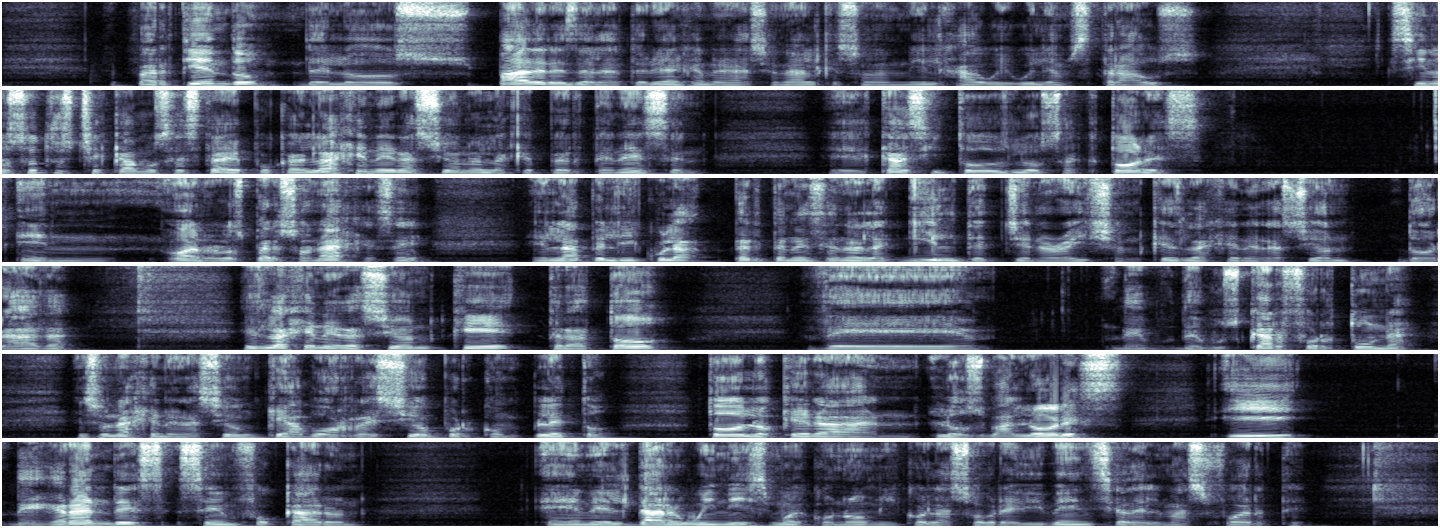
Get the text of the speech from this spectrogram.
partiendo de los padres de la teoría generacional que son Neil Howe y William Strauss, si nosotros checamos esta época, la generación a la que pertenecen eh, casi todos los actores, en, bueno, los personajes, eh, en la película pertenecen a la Gilded Generation, que es la generación dorada. Es la generación que trató de, de buscar fortuna. Es una generación que aborreció por completo todo lo que eran los valores y de grandes se enfocaron en el darwinismo económico, la sobrevivencia del más fuerte,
